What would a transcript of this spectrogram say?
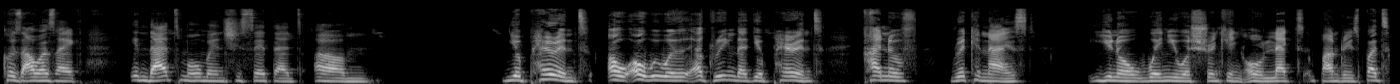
because I was like, in that moment she said that um your parent oh oh we were agreeing that your parent kind of recognized you know when you were shrinking or lacked boundaries. But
